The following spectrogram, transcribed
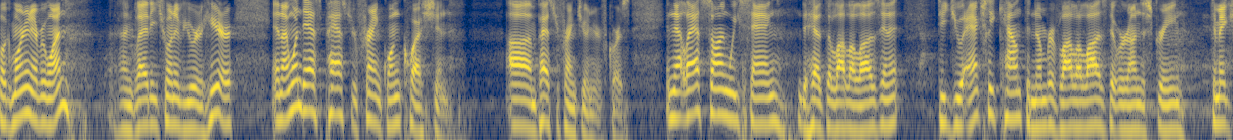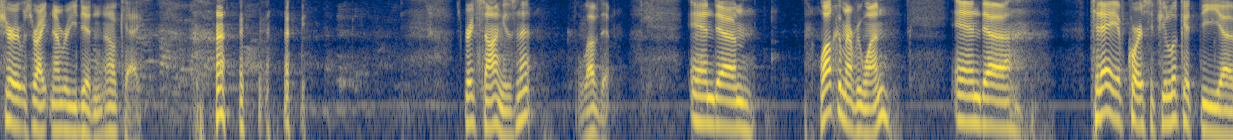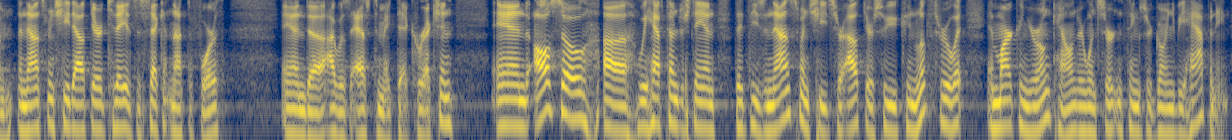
Well, good morning, everyone. I'm glad each one of you are here. And I wanted to ask Pastor Frank one question. Um, Pastor Frank Jr., of course. In that last song we sang that has the la la la's in it, did you actually count the number of la la la's that were on the screen to make sure it was right number? You didn't. Okay. it's a great song, isn't it? Loved it. And um, welcome, everyone. And uh, today, of course, if you look at the uh, announcement sheet out there, today is the second, not the fourth. And uh, I was asked to make that correction. And also, uh, we have to understand that these announcement sheets are out there so you can look through it and mark in your own calendar when certain things are going to be happening.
